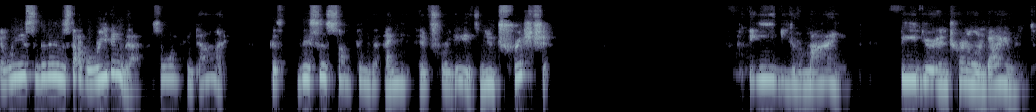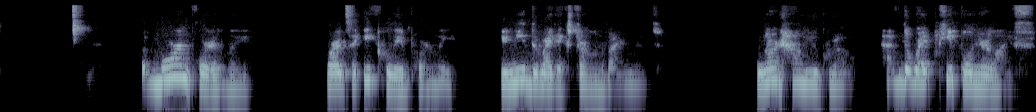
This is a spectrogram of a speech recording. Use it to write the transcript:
And when are you going to stop reading that? So when I die because this is something that I need every day. It's nutrition. Feed your mind, feed your internal environment. But more importantly, or I'd say equally importantly, you need the right external environment. Learn how you grow. Have the right people in your life.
